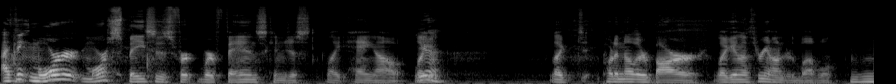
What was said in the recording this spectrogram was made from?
I think more more spaces for where fans can just like hang out. Like, Yeah. Like put another bar like in the 300 level, Mm-hmm.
